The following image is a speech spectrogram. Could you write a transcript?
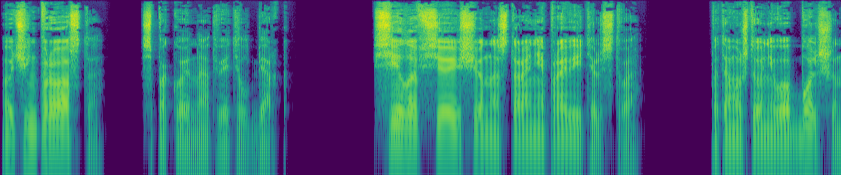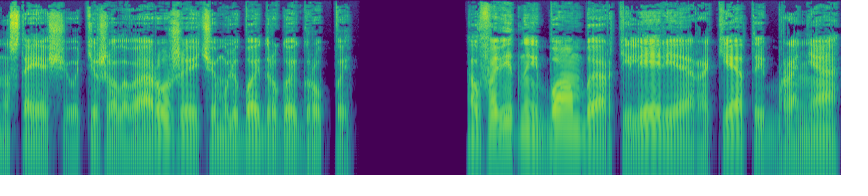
«Очень просто», — спокойно ответил Берг. «Сила все еще на стороне правительства, потому что у него больше настоящего тяжелого оружия, чем у любой другой группы. Алфавитные бомбы, артиллерия, ракеты, броня,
